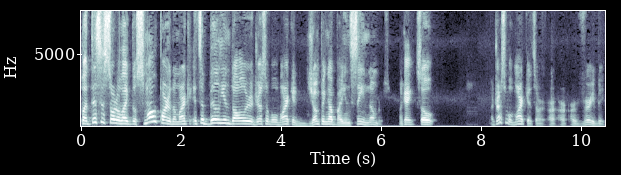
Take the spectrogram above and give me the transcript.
But this is sort of like the small part of the market. It's a billion dollar addressable market jumping up by insane numbers. Okay, so addressable markets are are, are, are very big.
